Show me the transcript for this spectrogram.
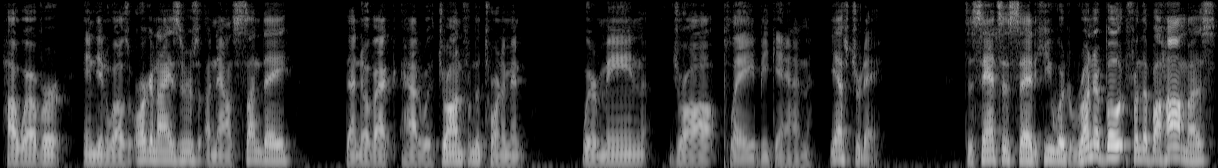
However, Indian Wells organizers announced Sunday that Novak had withdrawn from the tournament, where main draw play began yesterday. DeSantis said he would run a boat from the Bahamas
